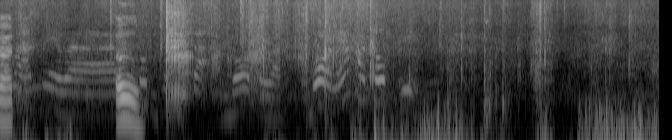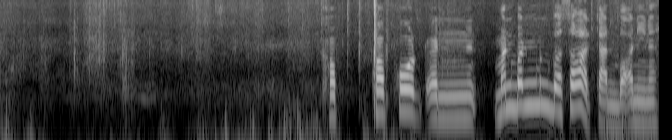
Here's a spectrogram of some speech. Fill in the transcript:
กัด เออ ข้าวข้าวโพดอันมันมันมันบ่ซอดกันบ่อันนี้นะ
